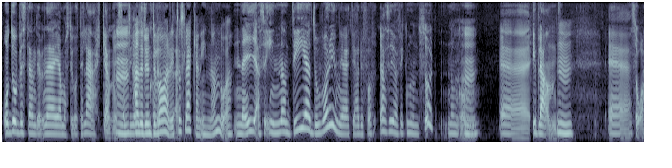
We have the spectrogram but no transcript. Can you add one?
Och då bestämde jag nej jag måste gå till läkaren. Liksom, jag Mm. Hade du inte varit hos läkaren innan då? Nej, alltså innan det då var det ju mer att jag hade fått, alltså jag fick munsår någon gång. Eh, ibland. Mm. Eh, så.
